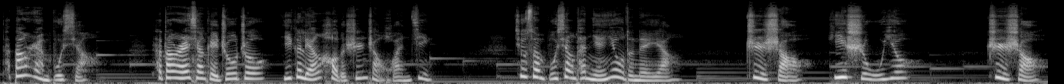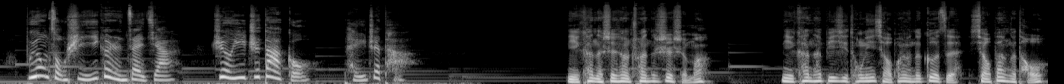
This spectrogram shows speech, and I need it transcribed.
他当然不想，他当然想给周周一个良好的生长环境，就算不像他年幼的那样，至少衣食无忧，至少不用总是一个人在家，只有一只大狗陪着他。你看他身上穿的是什么？你看他比起同龄小朋友的个子小半个头。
